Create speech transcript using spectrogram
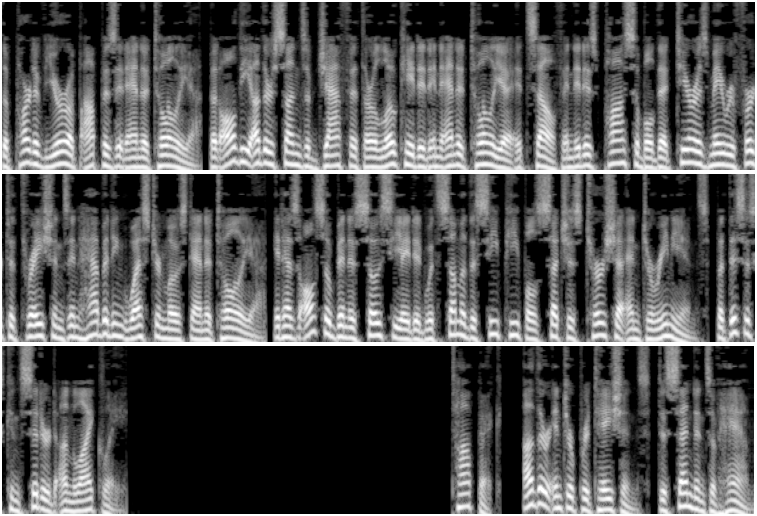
the part of Europe opposite Anatolia, but all the other sons of Japheth are located in Anatolia itself and it is possible that Tiras may refer to Thracians inhabiting westernmost Anatolia. It has also been associated with some of the sea peoples such as Tursha and Tyrrhenians, but this is considered unlikely. Other interpretations, descendants of Ham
